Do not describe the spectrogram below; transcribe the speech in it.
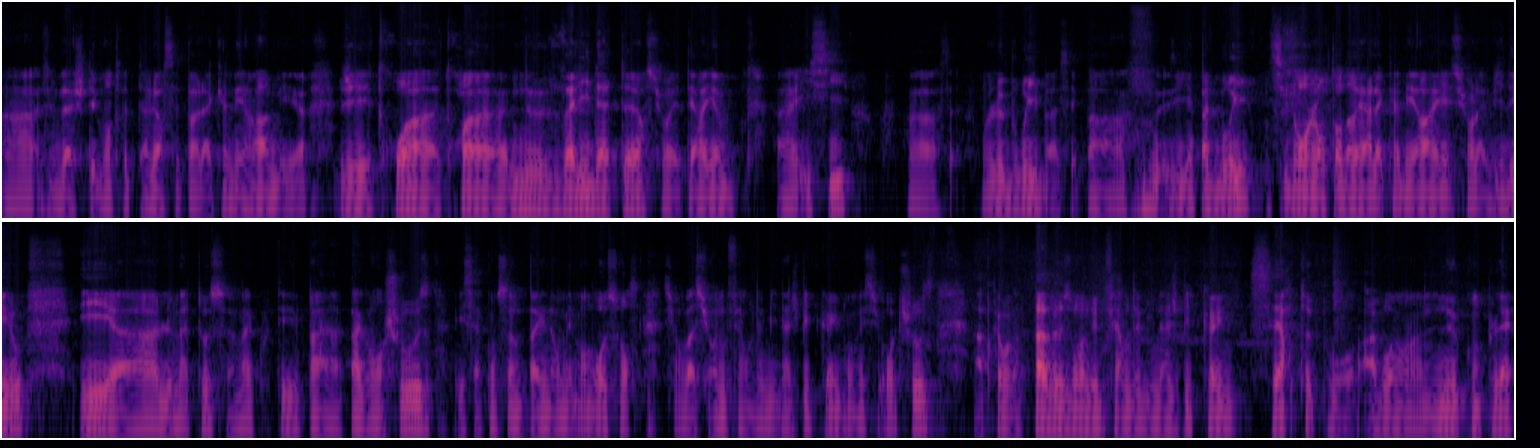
là je t'ai montré tout à l'heure, c'est pas la caméra, mais j'ai trois, trois nœuds validateurs sur Ethereum ici le bruit, bah, c'est pas, il n'y a pas de bruit, sinon on l'entendrait à la caméra et sur la vidéo. Et euh, le matos m'a coûté pas, pas grand chose et ça consomme pas énormément de ressources. Si on va sur une ferme de minage Bitcoin, on est sur autre chose. Après, on n'a pas besoin d'une ferme de minage Bitcoin, certes, pour avoir un nœud complet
